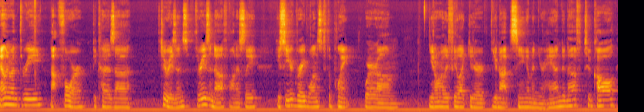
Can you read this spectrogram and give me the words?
I only run three, not four, because uh, two reasons. Three is enough, honestly. You see your grade ones to the point where um, you don't really feel like you're you're not seeing them in your hand enough to call.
